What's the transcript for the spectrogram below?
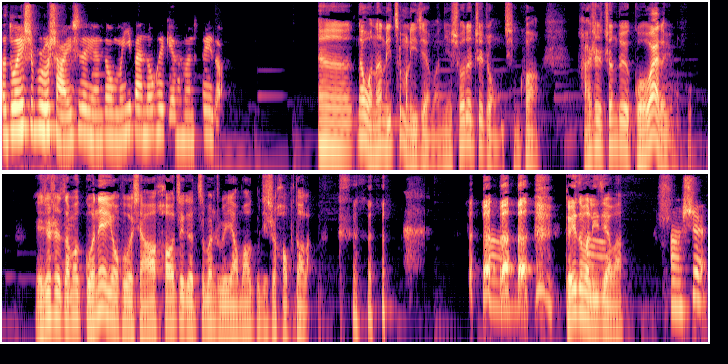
呃，多一事不如少一事的原则，我们一般都会给他们退的。嗯，那我能理这么理解吗？你说的这种情况，还是针对国外的用户，也就是咱们国内用户想要薅这个资本主义羊毛，估计是薅不到了。可以这么理解吗？嗯，是，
